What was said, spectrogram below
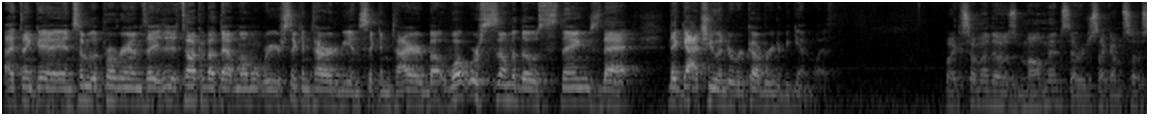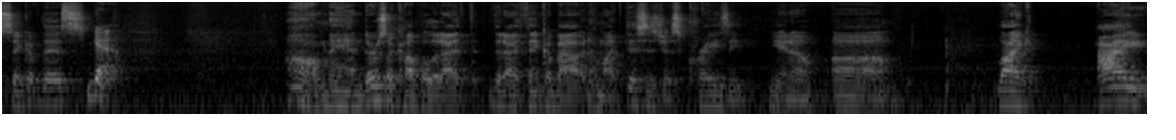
I think in some of the programs they, talk about that moment where you're sick and tired of being sick and tired. But what were some of those things that that got you into recovery to begin with? Like some of those moments that were just like, I'm so sick of this. Yeah, Oh man, there's a couple that I that I think about, and I'm like, this is just crazy, you know. Um, like, I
